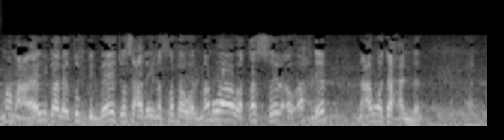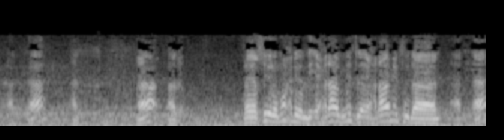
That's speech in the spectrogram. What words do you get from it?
ما مع هذه قال طف بالبيت واسعى بين الصفا والمروة وقصر أو احلق نعم وتحلل. ها؟ ها؟ هذا. فيصير محرما بإحرام مثل إحرام فلان. ها؟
